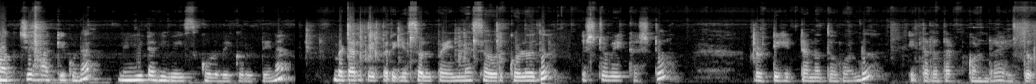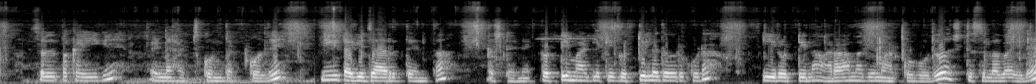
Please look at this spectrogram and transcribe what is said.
ಮಗ್ಚಿ ಹಾಕಿ ಕೂಡ ನೀಟಾಗಿ ಬೇಯಿಸ್ಕೊಳ್ಬೇಕು ರೊಟ್ಟಿನ. ಬಟರ್ ಪೇಪರಿಗೆ ಸ್ವಲ್ಪ ಎಣ್ಣೆ ಸವರ್ಕೊಳ್ಳೋದು. ಎಷ್ಟು ಬೇಕಷ್ಟು ರೊಟ್ಟಿ ಹಿಟ್ಟನ್ನು ತಗೊಂಡು ಈ ಥರ ತಟ್ಕೊಂಡ್ರೆ ಆಯಿತು. ಸ್ವಲ್ಪ ಕೈಗೆ ಎಣ್ಣೆ ಹಚ್ಕೊಂಡು ತಟ್ಕೊಳ್ಳಿ. ನೀಟಾಗಿ ಜಾರುತ್ತೆ ಅಂತ ಅಷ್ಟೇ ರೊಟ್ಟಿ ಮಾಡಲಿಕ್ಕೆ ಗೊತ್ತಿಲ್ಲದವರು ಕೂಡ ಈ ರೊಟ್ಟಿನ ಆರಾಮಾಗಿ ಮಾಡ್ಕೋಬೋದು. ಅಷ್ಟು ಸುಲಭ ಇದೆ.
